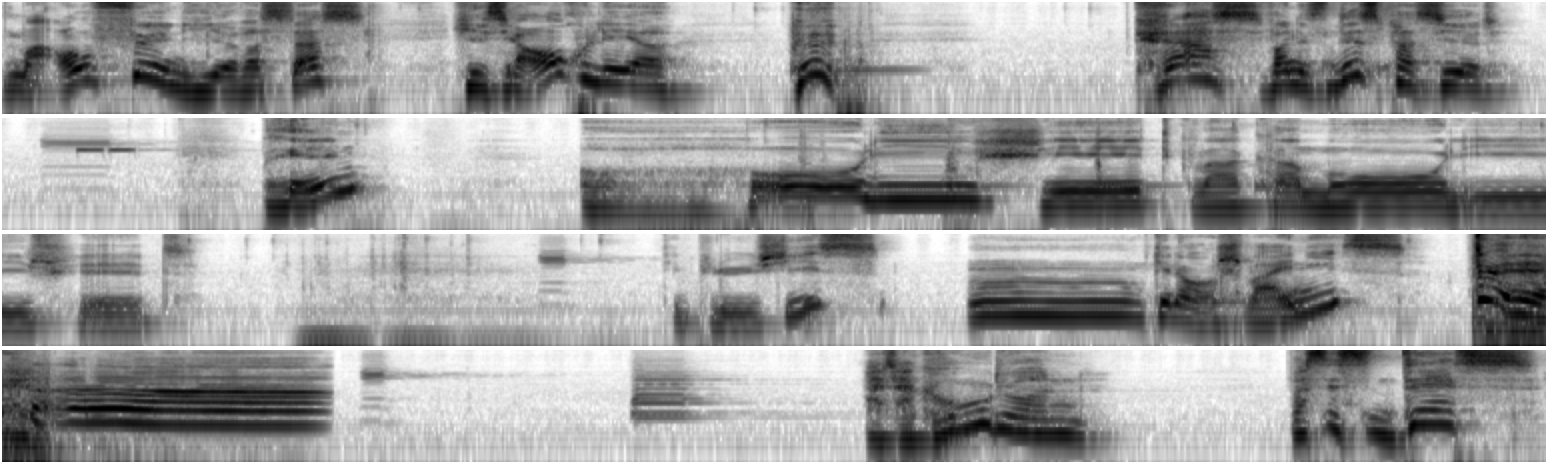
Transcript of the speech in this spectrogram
mal auffüllen hier, was ist das? Hier ist ja auch leer. Hä? Krass, wann ist denn das passiert? Brillen? Oh, holy shit, Guacamole shit. Die Plüschis. Mm, genau, Schweinis. Äh. Alter Grudon. Was ist denn das?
